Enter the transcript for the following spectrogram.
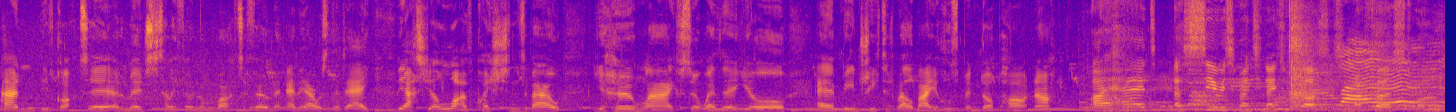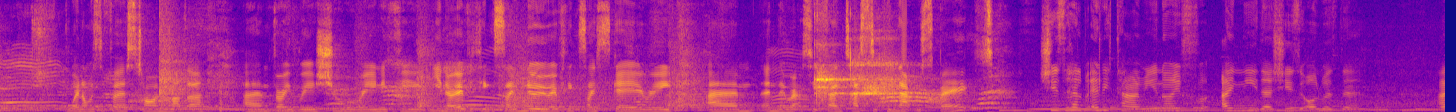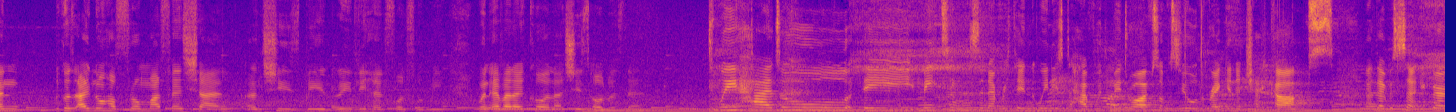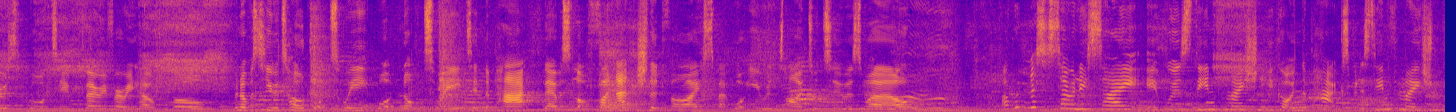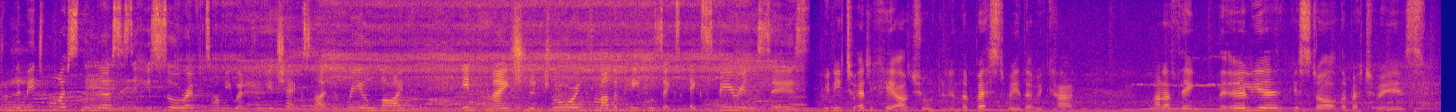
and they've got uh, an emergency telephone number to phone at any hours of the day. They ask you a lot of questions about your home life, so whether you're uh, being treated well by your husband or partner. I had a series of antenatal classes in my first one. When I was the first time mother, um, very reassuring. If you, you know, everything's so new, everything's so scary, um, and they were absolutely fantastic in that respect. She's help anytime, you know, if I need her, she's always there. And because I know her from my first child, and she's been really helpful for me. Whenever I call her, she's always there. We had all the meetings and everything that we needed to have with midwives, obviously all the regular checkups, and they were certainly very supportive, very, very helpful. I mean, obviously you were told what to eat, what not to eat in the pack. There was a lot of financial advice about what you were entitled to as well. Wouldn't necessarily say it was the information that you got in the packs, but it's the information from the midwives and the nurses that you saw every time you went from your checks, like the real life information and drawing from other people's ex experiences. We need to educate our children in the best way that we can. And I think the earlier you start, the better it is.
